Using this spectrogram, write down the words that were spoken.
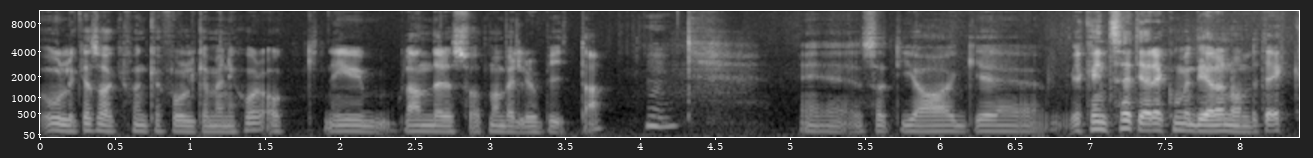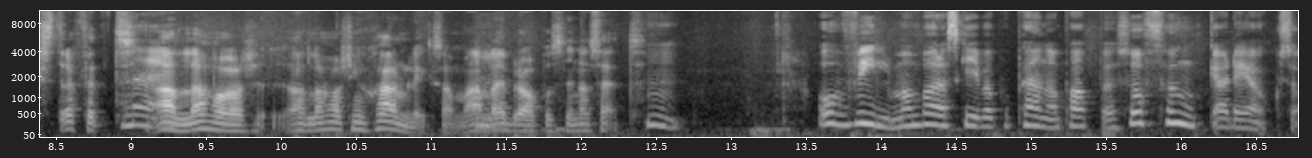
olika saker funkar för olika människor och det är ibland är det så att man väljer att byta. Mm. Eh, så att jag, eh, jag kan inte säga att jag rekommenderar någon lite extra för att Nej. alla har, alla har sin charm liksom. Alla Mm. är bra på sina sätt. Mm. Och vill man bara skriva på penna och papper så funkar det också.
